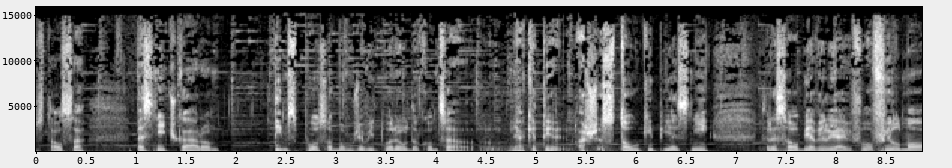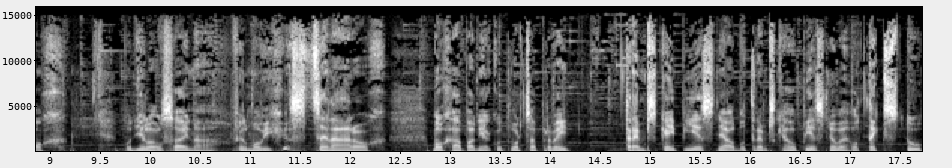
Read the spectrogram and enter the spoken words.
Stal sa pesničkárom tým spôsobom, že vytvoril dokonca nejaké tie až stovky piesní, ktoré sa objavili aj vo filmoch. Podielal sa aj na filmových scenároch. Bol chápaný ako tvorca prvej tremskej piesne alebo tremského piesňového textu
